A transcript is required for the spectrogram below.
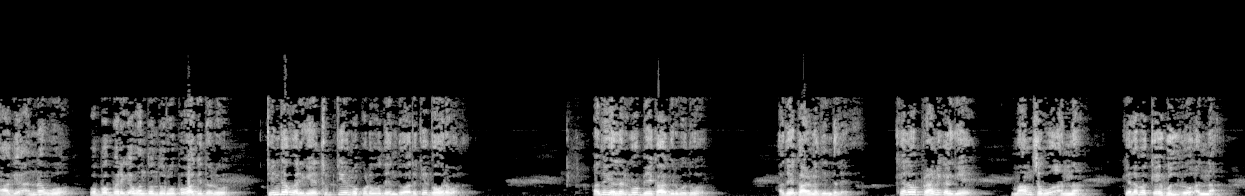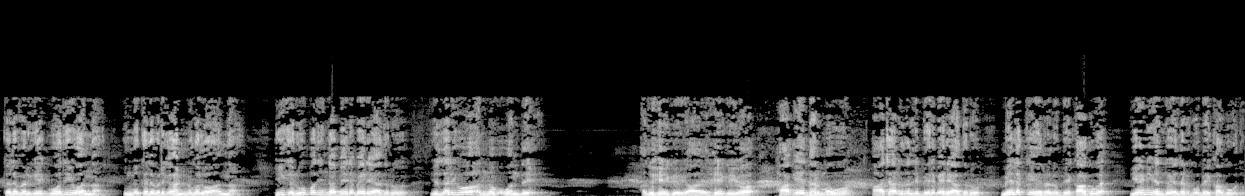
ಹಾಗೆ ಅನ್ನವು ಒಬ್ಬೊಬ್ಬರಿಗೆ ಒಂದೊಂದು ರೂಪವಾಗಿದ್ದರೂ ತಿಂದವರಿಗೆ ತೃಪ್ತಿಯನ್ನು ಕೊಡುವುದೆಂದು ಅದಕ್ಕೆ ಗೌರವ. ಅದು ಎಲ್ಲರಿಗೂ ಬೇಕಾಗಿರುವುದು ಅದೇ ಕಾರಣದಿಂದಲೇ. ಕೆಲವು ಪ್ರಾಣಿಗಳಿಗೆ ಮಾಂಸವು ಅನ್ನ, ಕೆಲವಕ್ಕೆ ಹುಲ್ಲು ಅನ್ನ, ಕೆಲವರಿಗೆ ಗೋಧಿಯೂ ಅನ್ನ, ಇನ್ನು ಕೆಲವರಿಗೆ ಹಣ್ಣುಗಳು ಅನ್ನ. ಹೀಗೆ ರೂಪದಿಂದ ಬೇರೆ ಬೇರೆಯಾದರೂ ಎಲ್ಲರಿಗೂ ಅನ್ನವೂ ಒಂದೇ. ಅದು ಹೇಗೆ ಹೇಗೆಯೋ ಹಾಗೆಯೇ ಧರ್ಮವು ಆಚಾರದಲ್ಲಿ ಬೇರೆ ಬೇರೆಯಾದರೂ ಮೇಲಕ್ಕೆ ಏರಲು ಬೇಕಾಗುವ ಏಣಿ ಎಂದು ಎಲ್ಲರಿಗೂ ಬೇಕಾಗುವುದು.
